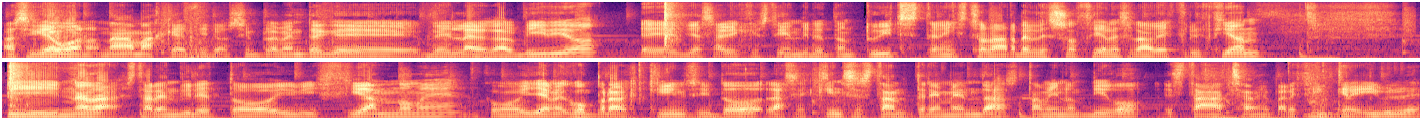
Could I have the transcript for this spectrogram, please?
Así que bueno, nada más que deciros, simplemente que deis like al vídeo, eh, ya sabéis que estoy en directo en Twitch, tenéis todas las redes sociales en la descripción. Y nada, estaré en directo hoy viciándome, como ya me he comprado skins y todo, las skins están tremendas, también os digo, esta hacha me parece increíble.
